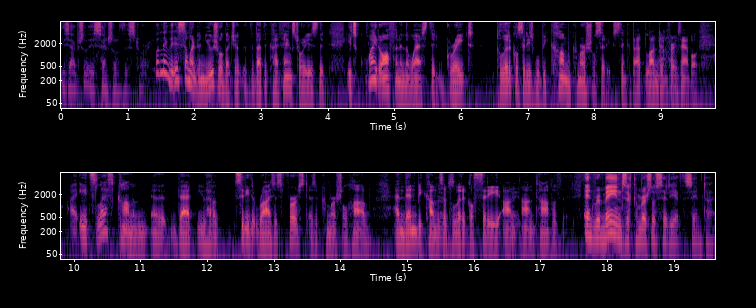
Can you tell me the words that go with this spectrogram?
is absolutely essential to this story. One thing that is somewhat unusual about, about the Kaifeng story is that it's quite often in the West that great political cities will become commercial cities. Think about London, uh -huh. for uh-huh. example. Uh, it's less common uh, that you have a city that rises first as a commercial hub and then becomes a political city on, right. on top of it and remains a commercial city at the same time.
